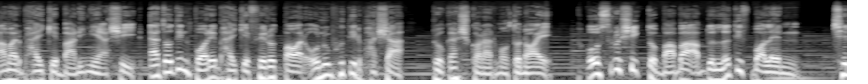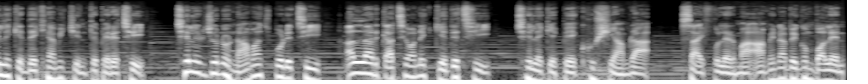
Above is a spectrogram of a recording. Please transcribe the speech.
আমার ভাইকে বাড়ি নিয়ে আসি। এতদিন পরে ভাইকে ফেরত পাওয়ার অনুভূতির ভাষা প্রকাশ করার মতো নয়। অশ্রুসিক্ত বাবা আব্দুল লতিফ বলেন, ছেলেকে দেখে আমি চিনতে পেরেছি। ছেলের জন্য নামাজ পড়েছি, আল্লাহর কাছে অনেক কেঁদেছি, ছেলেকে পেয়ে খুশি আমরা। সাইফুলের মা আমেনা বেগম বলেন,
